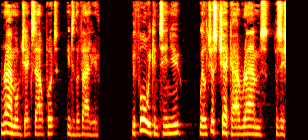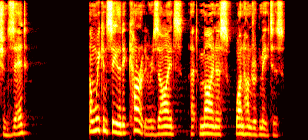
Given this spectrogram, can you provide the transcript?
RAM object's output into the value. Before we continue, we'll just check our RAM's position Z and we can see that it currently resides at minus 100 meters.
